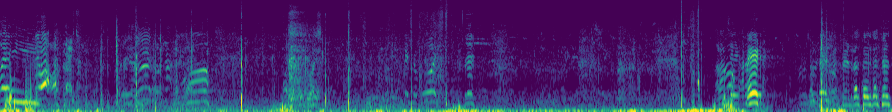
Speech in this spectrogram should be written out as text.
Wait Relaxa. Wait. Well filled, well filled, well filled, well filled.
